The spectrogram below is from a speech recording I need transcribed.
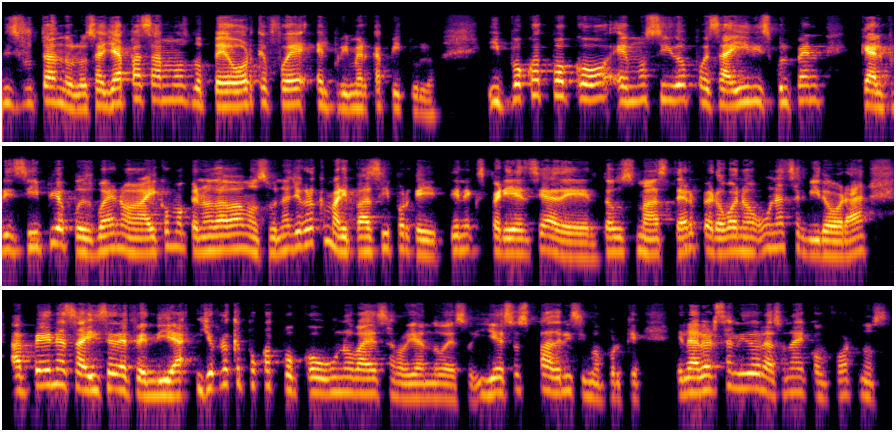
disfrutándolo. O sea, ya pasamos lo peor que fue el primer capítulo. Y poco a poco hemos ido, pues ahí, disculpen que al principio, pues bueno, ahí como que no dábamos una. Yo creo que Maripaz sí, porque tiene experiencia del Toastmaster, pero bueno, una servidora, apenas ahí se defendía. Y yo creo que poco a poco uno va desarrollando eso. Y eso es padrísimo, porque el haber salido de la zona de confort nos,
